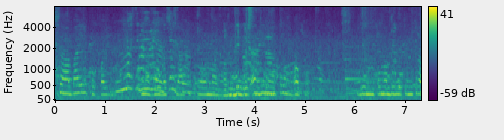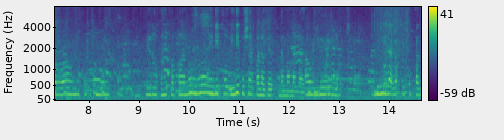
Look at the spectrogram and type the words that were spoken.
Sa bahay po, pag naghugas plato po, magbibigay. Maghuhugas ng Ah, plato? po, Opo. Hindi mo po mabigat yung trabaho niyo po sa bungka. Pero kahit pa paano, no, hindi po hindi po siya palaga namamalagi Aw, dito. bihira. Bihira lang po siya pag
